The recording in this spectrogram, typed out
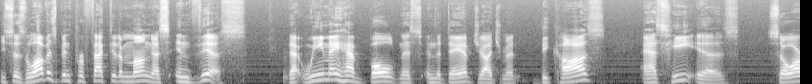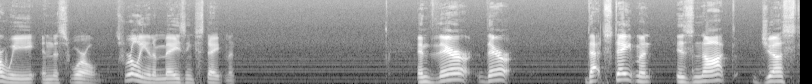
He says, Love has been perfected among us in this, that we may have boldness in the day of judgment, because as he is, so are we in this world. It's really an amazing statement. And there, there, that statement is not just,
